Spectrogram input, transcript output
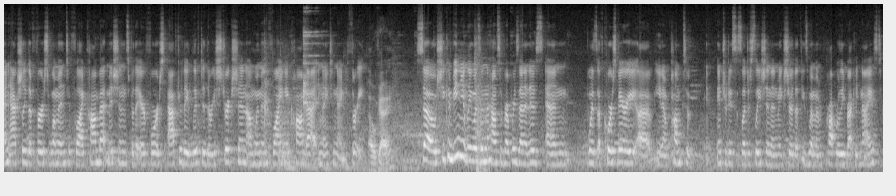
and actually the first woman to fly combat missions for the Air Force after they lifted the restriction on women flying in combat in 1993. Okay. So she conveniently was in the House of Representatives and was, of course, very, uh, you know, pumped to introduce this legislation and make sure that these women properly recognized.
